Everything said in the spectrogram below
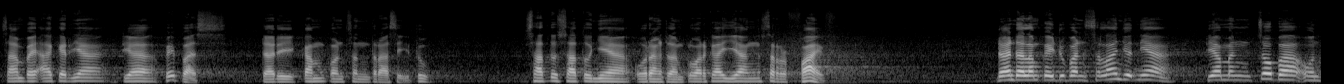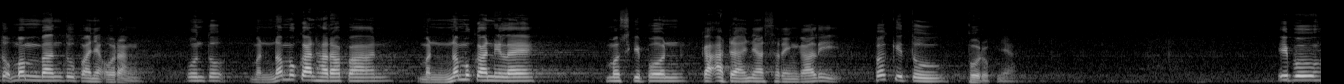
sampai akhirnya dia bebas dari kamp konsentrasi itu. Satu-satunya orang dalam keluarga yang survive. Dan dalam kehidupan selanjutnya, dia mencoba untuk membantu banyak orang untuk menemukan harapan, menemukan nilai, meskipun keadaannya sering kali begitu buruknya. Ibu,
